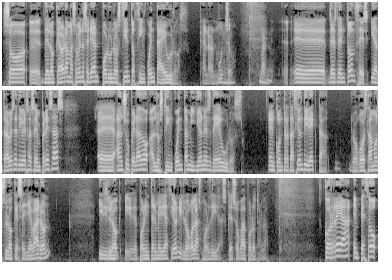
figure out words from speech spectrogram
son, eh, de lo que ahora más o menos serían por unos 150 euros, que no es mucho. Bueno, Eh, desde entonces y a través de diversas empresas eh, han superado a los 50 millones de euros en contratación directa. Luego estamos lo que se llevaron y Sí. lo- y, eh, por intermediación y luego las mordidas, que eso va por otro lado. Correa empezó,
